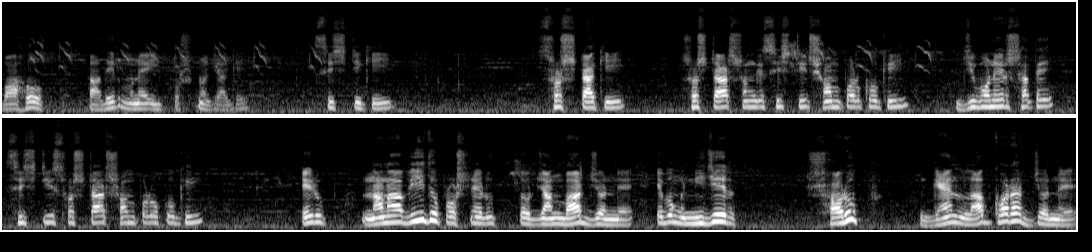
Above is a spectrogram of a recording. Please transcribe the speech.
বাহক, তাদের মনে এই প্রশ্ন জাগে। সৃষ্টি কি? স্রষ্টা কি? স্রষ্টার সঙ্গে সৃষ্টির সম্পর্ক কি? জীবনের সাথে সৃষ্টি স্রষ্টার সম্পর্ক কি? এরূপ নানাবিধ প্রশ্নের উত্তর জানবার জন্যে এবং নিজের স্বরূপ জ্ঞান লাভ করার জন্যে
